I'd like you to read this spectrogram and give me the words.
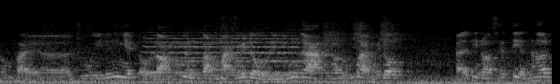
không phải uh, chú ý đến nhiệt độ lắm mình vặn 70 độ để nhúng gà thì nó đúng 70 độ. Đấy thì nó sẽ tiện hơn.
